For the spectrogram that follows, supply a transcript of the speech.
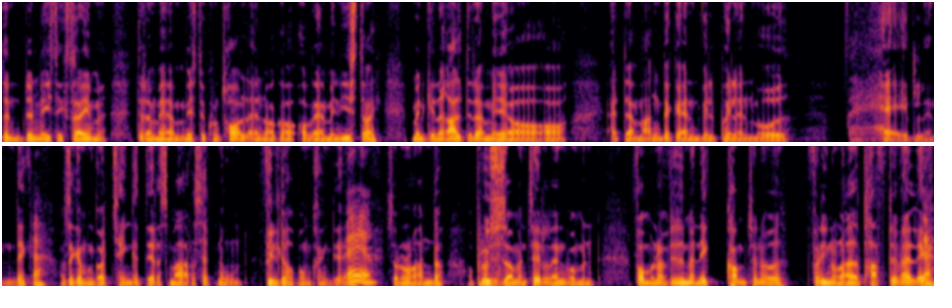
den, den mest ekstreme, det der med at miste kontrol er nok at, at være minister, ikke? Men generelt det der med, at, at, at der er mange, der gerne vil på en eller anden måde have et eller andet, ikke? Ja. Og så kan man godt tænke, at det er da smart at sætte nogle filter op omkring det, ikke? Ja, ja. Så er der nogle andre. Og pludselig så er man til et eller andet, hvor man får man at vide, at man ikke kom til noget, fordi nogle andre træffede det valg, ikke? Ja,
